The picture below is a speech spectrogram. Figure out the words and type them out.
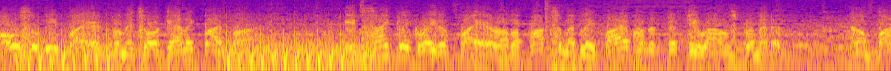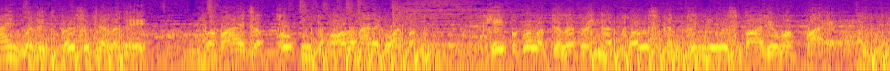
also be fired from its organic bipod. Its cyclic rate of fire of approximately 550 rounds per minute, combined with its versatility, provides a potent automatic weapon capable of delivering a close, continuous volume of fire.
